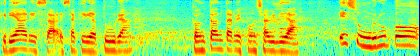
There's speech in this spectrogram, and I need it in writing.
criar esa, esa criatura con tanta responsabilidad. Es un grupo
